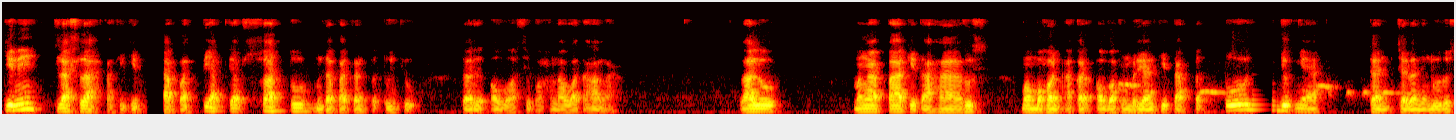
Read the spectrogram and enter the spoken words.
Kini jelaslah bagi kita dapat tiap-tiap suatu mendapatkan petunjuk dari Allah Subhanahu wa taala. Lalu mengapa kita harus memohon agar Allah memberikan kita petunjuknya dan jalan yang lurus?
